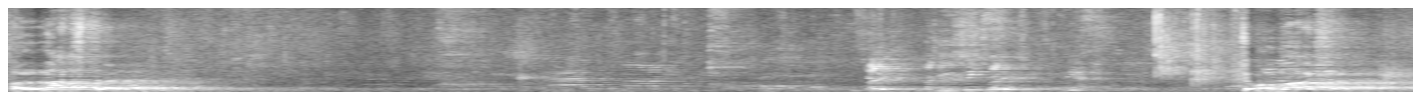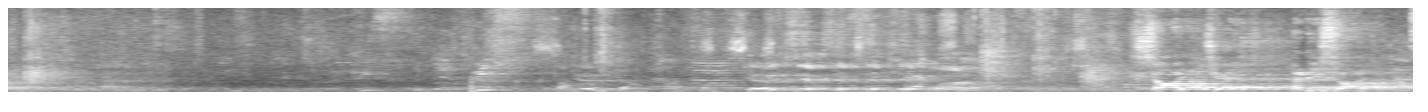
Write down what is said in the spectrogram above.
A lat spread. Allez, agressif, allez. Double bicep. Side chest. Any side.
